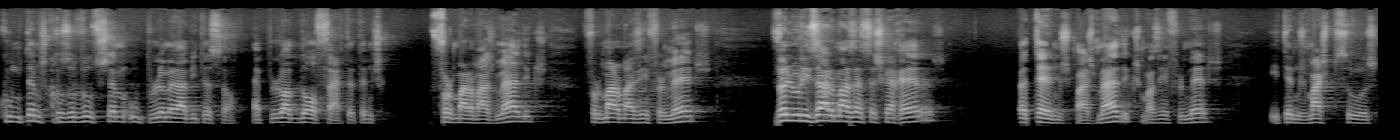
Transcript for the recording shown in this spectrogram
como temos que resolver o, sistema, o problema da habitação. É pelo lado da oferta. Temos que formar mais médicos, formar mais enfermeiros, valorizar mais essas carreiras para termos mais médicos, mais enfermeiros e termos mais pessoas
